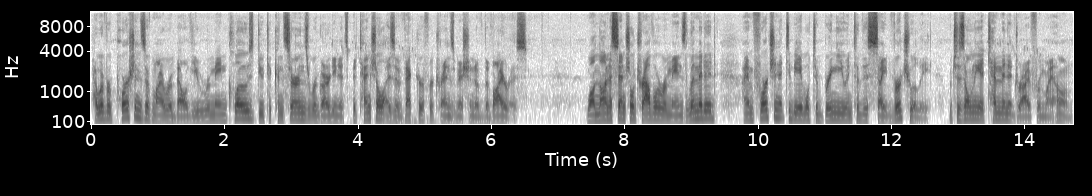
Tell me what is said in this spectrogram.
However, portions of Myra Bellevue remain closed due to concerns regarding its potential as a vector for transmission of the virus. While non-essential travel remains limited, I am fortunate to be able to bring you into this site virtually, which is only a 10-minute drive from my home.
